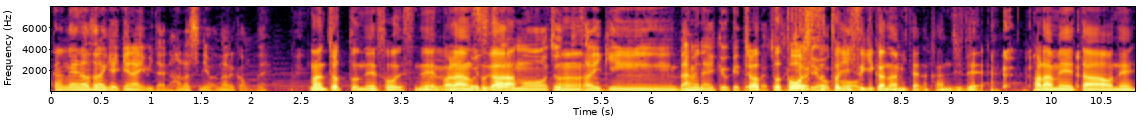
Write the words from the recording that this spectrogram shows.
考え直さなきゃいけないみたいな話にはなるかもね。まあちょっとねそうですね、うん。バランスがもうちょっと最近、ダメな影響受けてちょるからっと糖質取りすぎかなみたいな感じで。パラメーターをね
